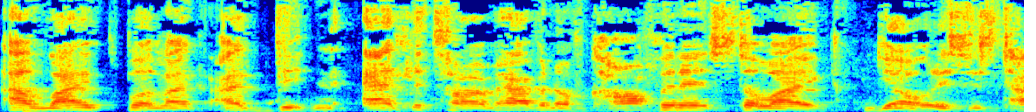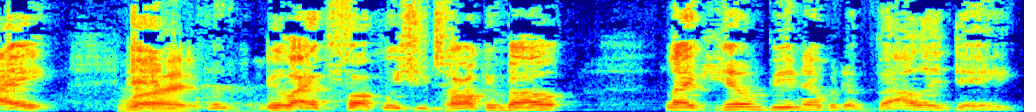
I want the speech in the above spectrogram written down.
I liked but like I didn't at the time have enough confidence to like yo this is tight. Right. and be like fuck what you talking about. Like him being able to validate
